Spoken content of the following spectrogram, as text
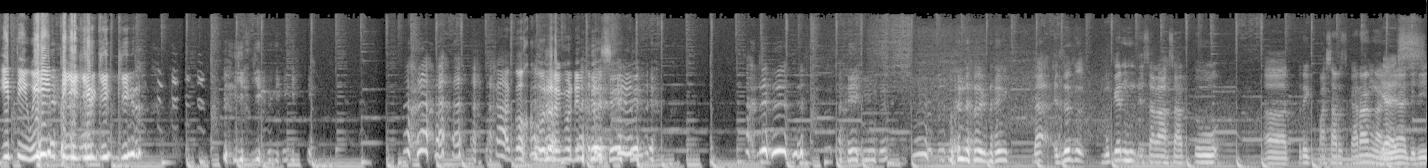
itiwi gigir gigir kagok kurang mau diterusin bener Neng. Nah, itu mungkin salah satu eh, trik pasar sekarang kan ya Yes. jadi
